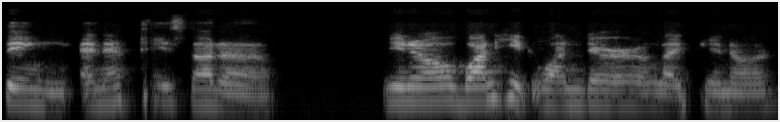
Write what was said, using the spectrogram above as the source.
thing. NFT is not a you know one hit wonder like you know.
